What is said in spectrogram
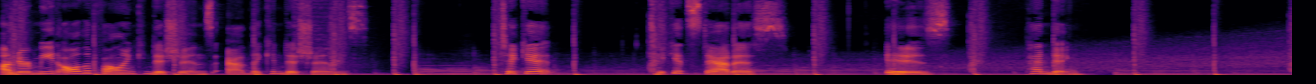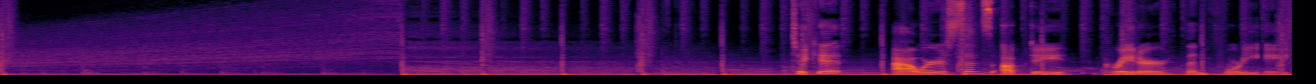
Under Meet all the following conditions, add the conditions Ticket, ticket status is pending. Ticket hours since update greater than 48.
